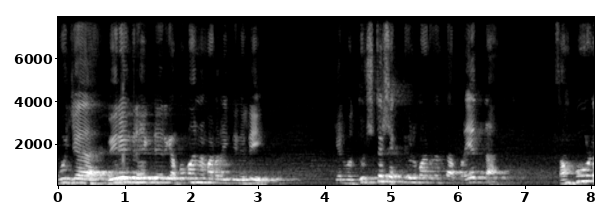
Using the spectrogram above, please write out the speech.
ಪೂಜ್ಯ ವೀರೇಂದ್ರ ಹೆಗ್ಡೆಯವರಿಗೆ ಅಪಮಾನ ಮಾಡೋ ರೀತಿಯಲ್ಲಿ ಕೆಲವು ದುಷ್ಟ ಶಕ್ತಿಗಳು ಮಾಡಿದಂಥ ಪ್ರಯತ್ನ ಸಂಪೂರ್ಣ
